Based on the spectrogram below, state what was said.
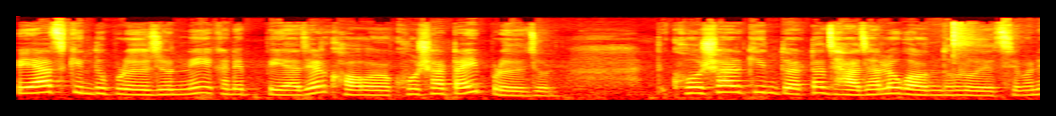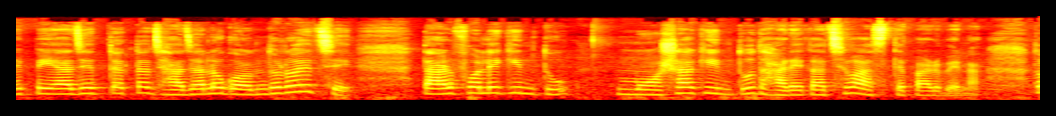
পেঁয়াজ কিন্তু প্রয়োজন নেই, এখানে পেঁয়াজের খোসাটাই প্রয়োজন। খোসার কিন্তু একটা ঝাঁঝালো গন্ধ রয়েছে মানে পেঁয়াজের তো একটা ঝাঁঝালো গন্ধ রয়েছে, তার ফলে কিন্তু মশা কিন্তু ধারে কাছেও আসতে পারবে না। তো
